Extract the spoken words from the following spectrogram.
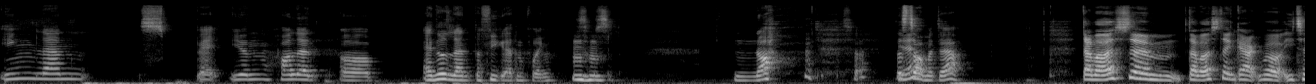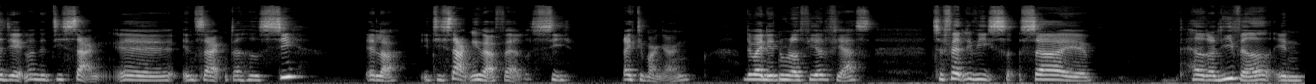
England, Spanien, Holland og andet land, der fik 18 point. Mm-hmm. Nå, så, så Ja. står man der. Der var også, øhm, der var også den gang, hvor italienerne de sang øh, en sang, der hed Si. Eller de sang i hvert fald Si. Rigtig mange gange. Det var i 1974. Tilfældigvis så øh, havde der lige været en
